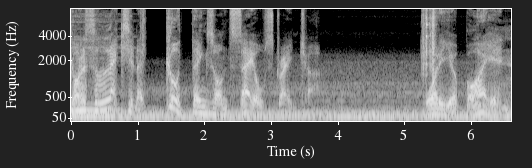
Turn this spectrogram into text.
Got a selection of good things on sale, stranger. What are you buying?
